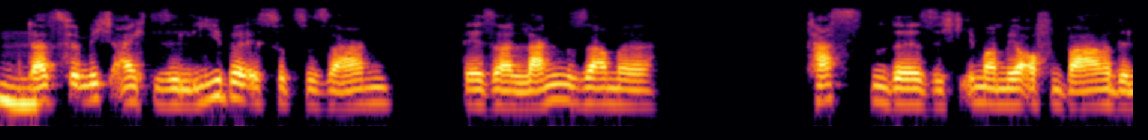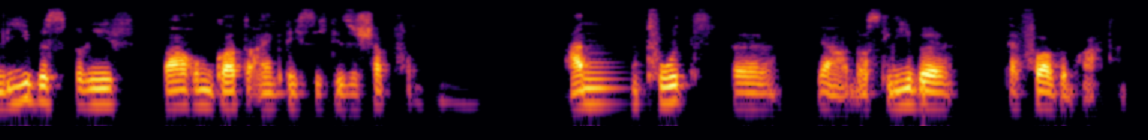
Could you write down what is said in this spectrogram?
Mhm. Und das für mich eigentlich diese Liebe ist sozusagen dieser langsame, tastende, sich immer mehr offenbarende Liebesbrief, warum Gott eigentlich sich diese Schöpfung antut, äh, ja, und aus Liebe hervorgebracht hat.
